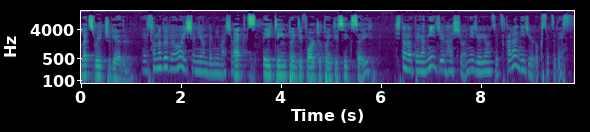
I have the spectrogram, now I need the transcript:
Let's read together. えーその部分を一緒に読んでみましょう。Acts 18 24 to 26 say, 使徒の手紙18章24節から26節です。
